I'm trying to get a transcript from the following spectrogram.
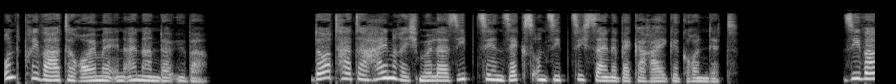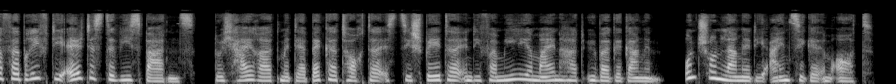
und private Räume ineinander über. Dort hatte Heinrich Müller 1776 seine Bäckerei gegründet. Sie war verbrieft die älteste Wiesbadens, durch Heirat mit der Bäckertochter ist sie später in die Familie Meinhardt übergegangen und schon lange die einzige im Ort.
